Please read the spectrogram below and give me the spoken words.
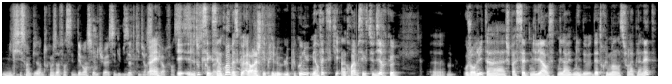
1600 épisodes, un truc comme ça. Enfin, c'est démentiel, tu vois. C'est des épisodes qui durent 5 heures. Enfin, et, le truc, c'est que c'est incroyable parce que, alors là, je t'ai pris le, plus connu, mais en fait, ce qui est incroyable, c'est de se dire que mm. aujourd'hui, t'as, je sais pas, 7 milliards ou 7 milliards et demi d'êtres humains sur la planète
